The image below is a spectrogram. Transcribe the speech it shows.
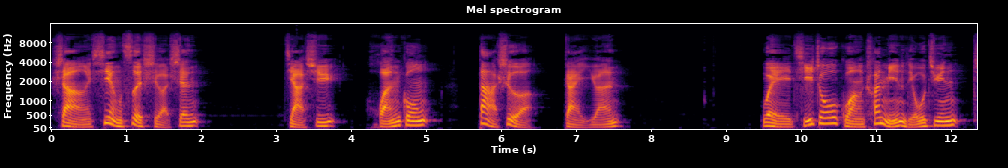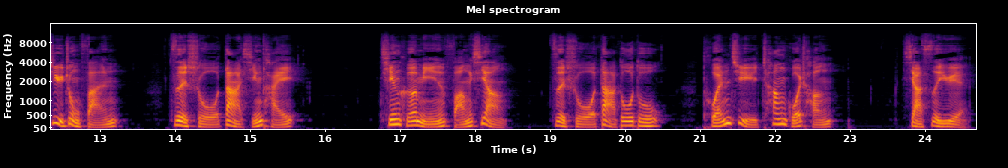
上幸祀舍身，贾诩桓公大赦，改元。为齐州广川民刘军聚众反，自属大行台。清河民房相自属大都督。屯聚昌国城。夏四月，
